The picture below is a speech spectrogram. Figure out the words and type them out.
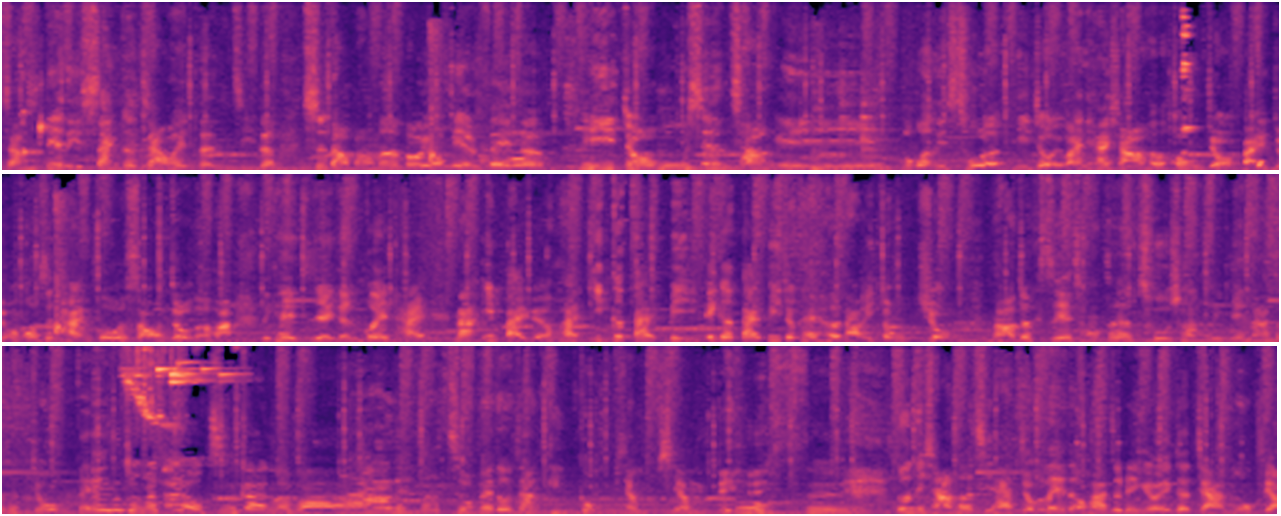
只要是店里三个价位等级的吃到饱呢，都有免费的啤酒无限畅饮。如果你除了啤酒以外，你还想要喝红酒、白酒或是韩国烧酒的话，你可以直接跟柜台拿一百元换一个代币，一个代币就可以喝到一种酒，然后就直接从这个橱窗里面拿这个酒杯。哎，这酒杯太有质感了吧？对啊，连这个酒杯都这样金光相像的。哇塞！如果你想要喝其他酒类的话，这边有一个价目表，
